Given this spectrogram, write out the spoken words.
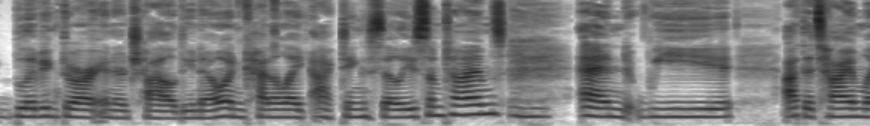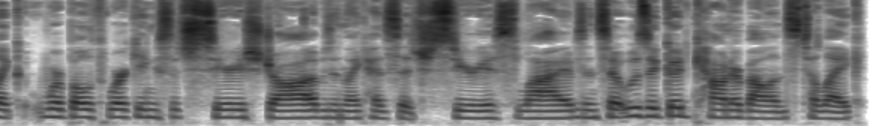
living through our inner child, you know, and kind of like acting silly sometimes. Mm-hmm. And we, at the time, like we're both working such serious jobs and like had such serious lives. And so it was a good counterbalance to like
